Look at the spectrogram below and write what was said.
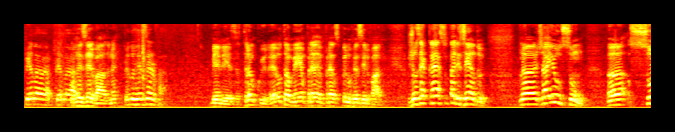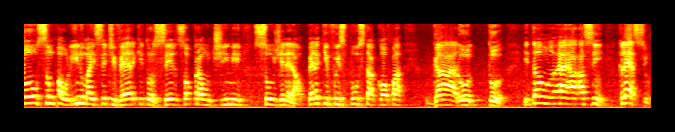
pela, pela, o reservado, né? pelo reservado. Beleza, tranquilo. Eu também eu pre- prezo pelo reservado. José Clécio tá dizendo, ah, Jailson, ah, sou São Paulino, mas se tiver que torcer só para um time, sou general. Pena que fui expulso da Copa Garoto. Então, é, assim, Clécio,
